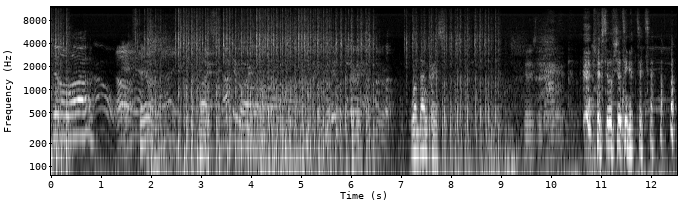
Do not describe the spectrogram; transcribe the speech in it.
Still alive. Oh, Still, alive. Nice. Not anymore. Here is. Well done, Chris. They're still shooting at it.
